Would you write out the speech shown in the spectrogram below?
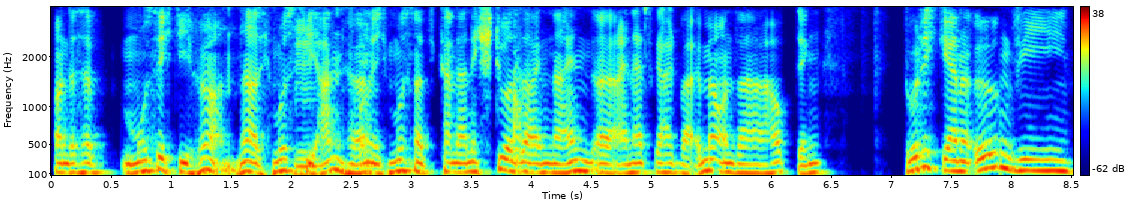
Und deshalb muss ich die hören. Ne? Also ich muss die Mhm, anhören. voll. Ich muss, ich kann da nicht stur sagen, nein, äh, Einheitsgehalt war immer unser Hauptding. Würde ich gerne irgendwie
